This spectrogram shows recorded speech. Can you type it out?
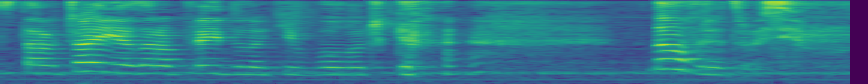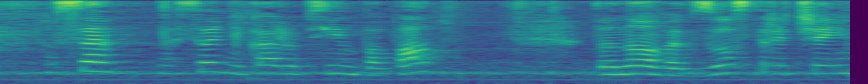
Став чай, я зараз прийду на ті булочки. Добре, друзі. Все, на сьогодні кажу всім па-па. До нових зустрічей.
